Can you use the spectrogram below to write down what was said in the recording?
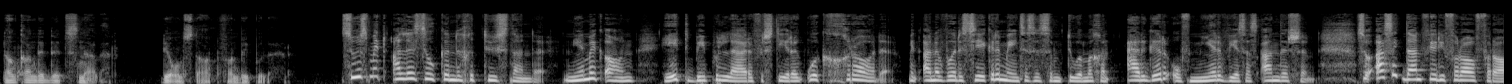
dan kan dit dit sneller die ontstaan van bipolêr. Soos met alle sielkundige toestande, neem ek aan, het bipolêre verstoring ook grade. Met ander woorde, sekere mense se simptome gaan erger of meer wees as andersin. So as ek dan vir jou die vraag vra,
